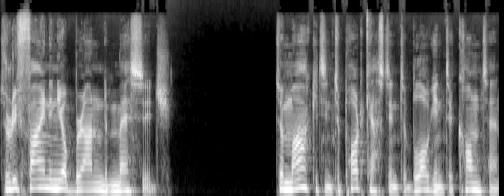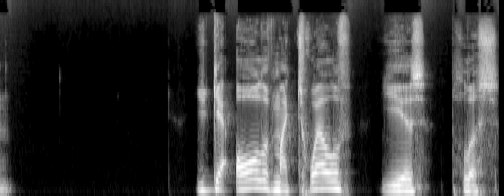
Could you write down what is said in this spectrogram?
to refining your brand message to marketing, to podcasting, to blogging, to content. You'd get all of my 12 years plus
